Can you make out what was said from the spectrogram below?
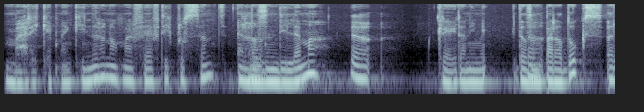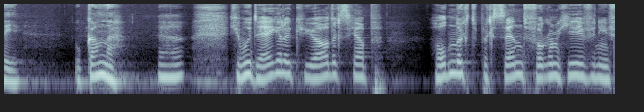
Maar ik heb mijn kinderen nog maar 50 procent. En ja. dat is een dilemma. Ja. Ik krijg dat niet mee. Dat is ja. een paradox. Allee, hoe kan dat? Ja. Je moet eigenlijk je ouderschap 100% vormgeven in 50%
